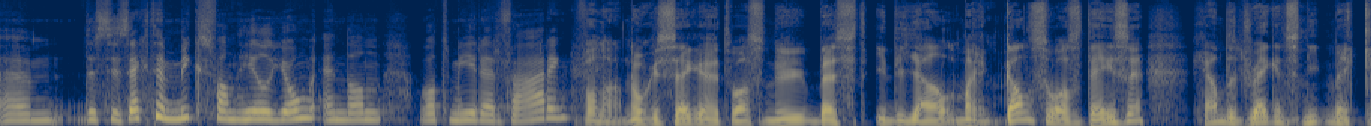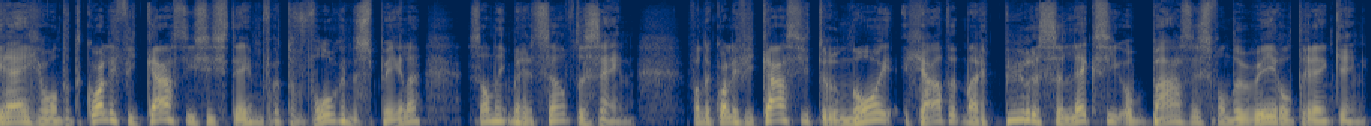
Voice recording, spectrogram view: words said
Um, dus het is echt een mix van heel jong en dan wat meer ervaring. Voilà, nog eens zeggen, het was nu best ideaal, maar een kans zoals deze gaan de Dragons niet meer krijgen, want het kwalificatiesysteem voor de volgende Spelen zal niet meer hetzelfde zijn. Van de kwalificatietoernooi gaat het naar pure selectie op basis van de wereldranking.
